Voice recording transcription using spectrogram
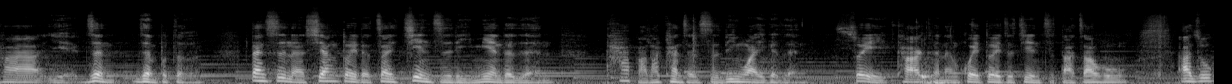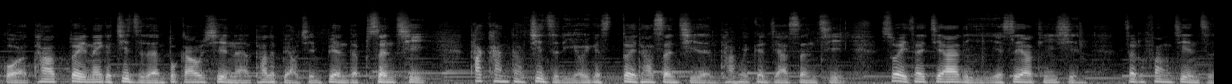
他也认认不得，但是呢，相对的，在镜子里面的人，他把他看成是另外一个人，所以他可能会对着镜子打招呼。啊，如果他对那个镜子人不高兴呢，他的表情变得生气。他看到镜子里有一个对他生气的人，他会更加生气。所以在家里也是要提醒，这个放镜子，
